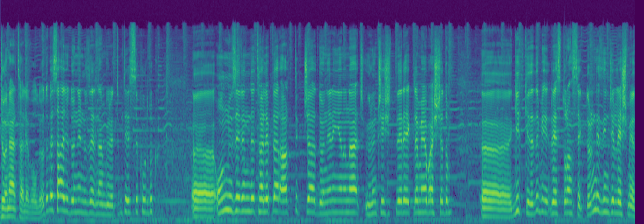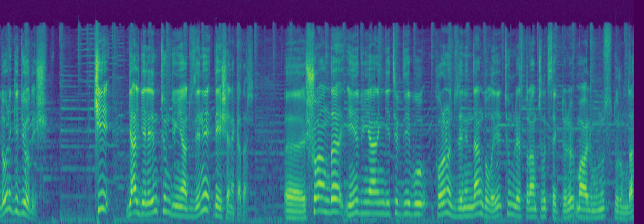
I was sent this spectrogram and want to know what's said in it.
döner talep oluyordu ve sadece dönerin üzerinden bir üretim tesisi kurduk. Ee, onun üzerinde talepler arttıkça dönerin yanına ürün çeşitleri eklemeye başladım. Ee, gitgide de bir restoran sektöründe zincirleşmeye doğru gidiyordu iş. Ki gel gelelim tüm dünya düzeni değişene kadar. Ee, şu anda yeni dünyanın getirdiği bu korona düzeninden dolayı tüm restorancılık sektörü malumunuz durumda.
